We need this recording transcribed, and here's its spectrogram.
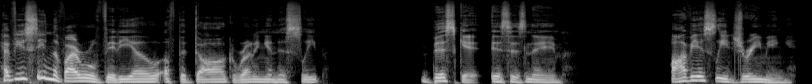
Have you seen the viral video of the dog running in his sleep? Biscuit is his name. Obviously dreaming,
